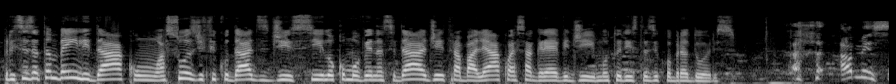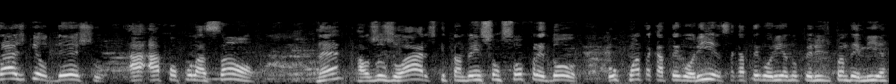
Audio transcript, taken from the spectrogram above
precisa também lidar com as suas dificuldades de se locomover na cidade e trabalhar com essa greve de motoristas e cobradores? A mensagem que eu deixo à, à população, né, aos usuários que também são sofredor o quanto a categoria, essa categoria no período de pandemia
